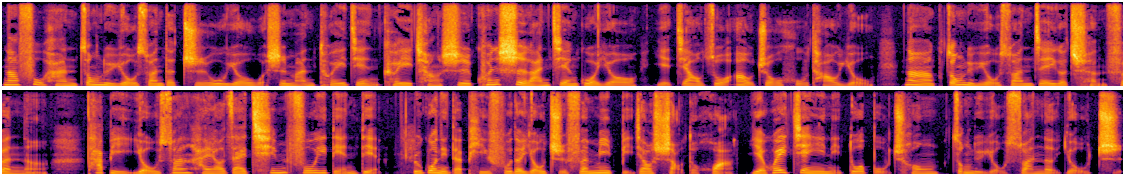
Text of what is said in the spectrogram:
那富含棕榈油酸的植物油，我是蛮推荐可以尝试昆士兰坚果油，也叫做澳洲胡桃油。那棕榈油酸这一个成分呢，它比油酸还要再亲肤一点点。如果你的皮肤的油脂分泌比较少的话，也会建议你多补充棕榈油酸的油脂。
